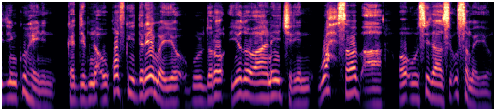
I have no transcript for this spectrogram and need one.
idinku haynin ka dibna uu qofkii dareemayo guuldaro iyadoo aanay jirin wax sabab ah oo uu sidaasi u sameeyo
